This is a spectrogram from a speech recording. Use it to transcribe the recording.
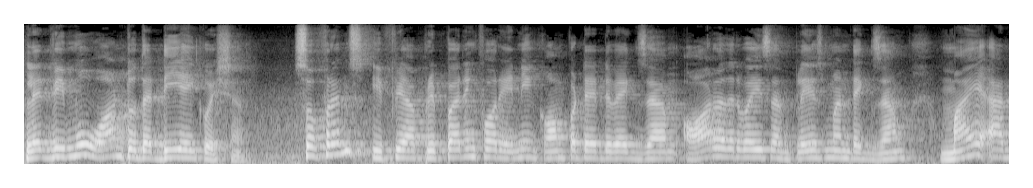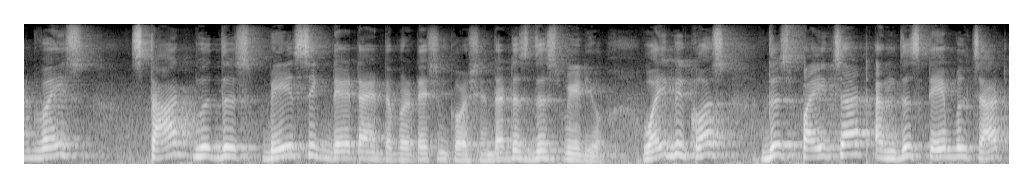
Let we move on to the DI question. So friends, if you are preparing for any competitive exam or otherwise an placement exam, my advice start with this basic data interpretation question that is this video. Why? Because this pie chart and this table chart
